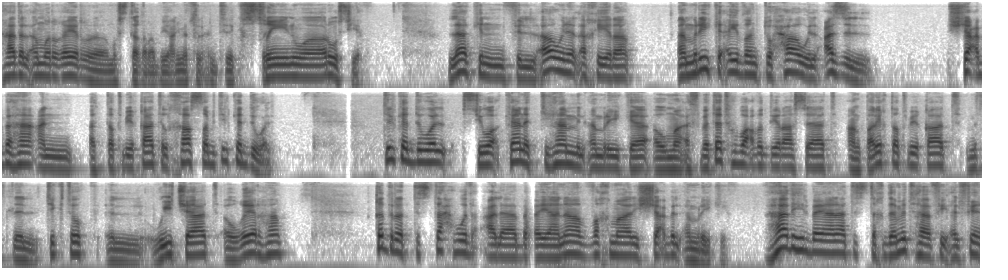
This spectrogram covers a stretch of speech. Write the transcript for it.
هذا الأمر غير مستغرب يعني مثل عندك الصين وروسيا لكن في الآونة الأخيرة أمريكا أيضا تحاول عزل شعبها عن التطبيقات الخاصة بتلك الدول. تلك الدول سواء كان اتهام من أمريكا أو ما أثبتته بعض الدراسات عن طريق تطبيقات مثل التيك توك، الويتشات أو غيرها قدرت تستحوذ على بيانات ضخمة للشعب الأمريكي. هذه البيانات استخدمتها في 2000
